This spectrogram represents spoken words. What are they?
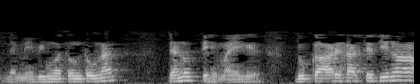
දැන් මේ පින්වතුන්ට උනත් දැනුත් එහෙමයි. දුක්ඛාරය සත්‍ය තියෙනවා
